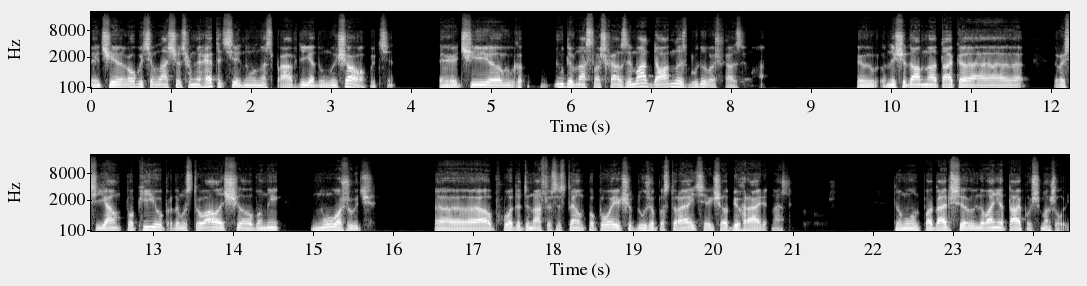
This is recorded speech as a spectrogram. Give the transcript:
Е, Чи робиться в нас щось в енергетиці? Ну насправді я думаю, що робиться. Е, Чи е, буде в нас важка зима? Да, в нас буде важка зима. Е, Нещодавна атака е, росіян по Києву продемонструвала, що вони можуть е, обходити нашу систему ППО, якщо дуже постараються, якщо обіграють ППО. Тому подальше руйнування також можливе.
